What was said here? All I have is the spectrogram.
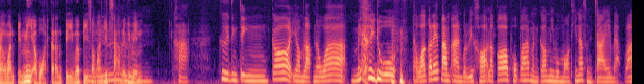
รางวัลเอมมี่อวอร์ดการันตีเมื่อปี 2023 เลยพี่มิ้นอืค่ะ คือจริงๆก็ยอมรับนะว่าไม่เคยดู แต่ว่าก็ได้ตามอ่านบทวิเคราะห์ แล้วก็พบว่ามันก็มีมุมมองที่น่าสนใจแบบว่า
